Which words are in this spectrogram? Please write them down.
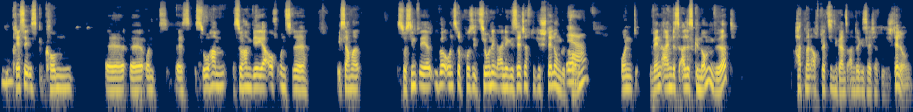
die Mhm. Presse ist gekommen äh, äh, und es, so haben so haben wir ja auch unsere, ich sag mal, so sind wir ja über unsere Position in eine gesellschaftliche Stellung gekommen. Ja. Und wenn einem das alles genommen wird, hat man auch plötzlich eine ganz andere gesellschaftliche Stellung.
